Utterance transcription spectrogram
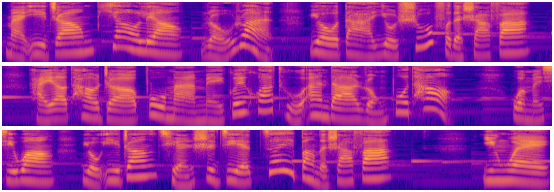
买一张漂亮、柔软、又大又舒服的沙发，还要套着布满玫瑰花图案的绒布套。我们希望有一张全世界最棒的沙发，因为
